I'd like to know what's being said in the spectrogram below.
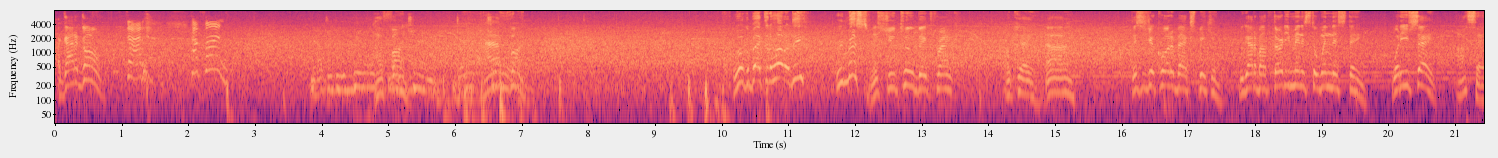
I gotta go. Dad, have fun. Have fun. Have fun. Welcome back to the huddle, D. We missed you. Missed you too, Big Frank. Okay, uh, this is your quarterback speaking. We got about 30 minutes to win this thing. What do you say? I say,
